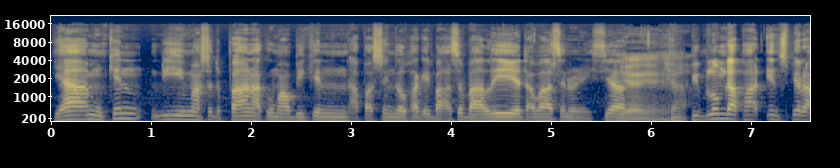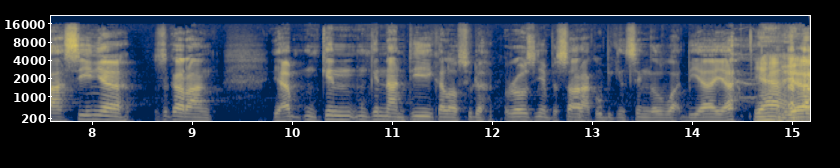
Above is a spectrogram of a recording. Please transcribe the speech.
ya mungkin di masa depan aku mau bikin apa single pakai bahasa Bali atau bahasa Indonesia. Iya. iya. Ya. Tapi belum dapat inspirasinya sekarang. Ya mungkin mungkin nanti kalau sudah Rose-nya besar aku bikin single buat dia ya. Ya. Ya.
